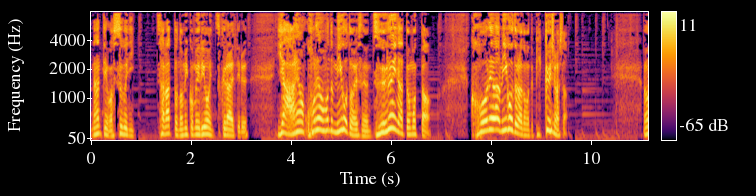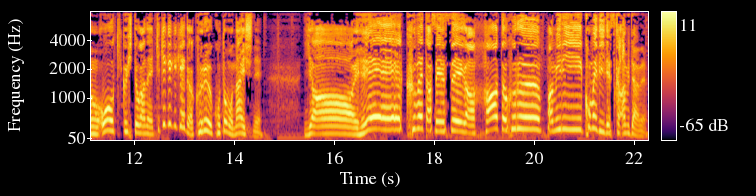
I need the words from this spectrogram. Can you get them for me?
なんていうのか、すぐに、さらっと飲み込めるように作られてる。いや、あれは、これはほんと見事ですね。ずるいなって思った。これは見事だと思ってびっくりしました。うん、大きく人がね、キキキキキとか狂うこともないしね。いやー、えー、久米田先生がハートフルファミリーコメディですか？みたいなね。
